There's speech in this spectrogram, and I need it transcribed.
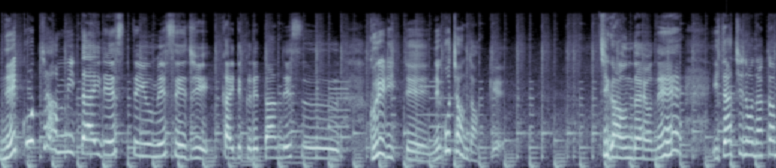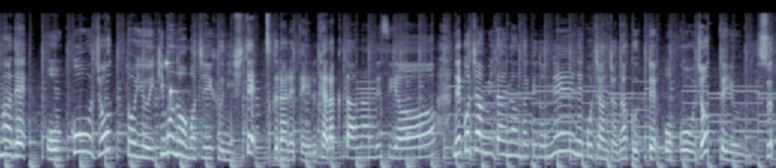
猫ちゃんみたいですっていうメッセージ書いてくれたんです。グリリって猫ちゃんだっけ？違うんだよね。イタチの仲間でおこじょという生き物をモチーフにして作られているキャラクターなんですよ。猫ちゃんみたいなんだけどね猫ちゃんじゃなくっておこじょっていうんです。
